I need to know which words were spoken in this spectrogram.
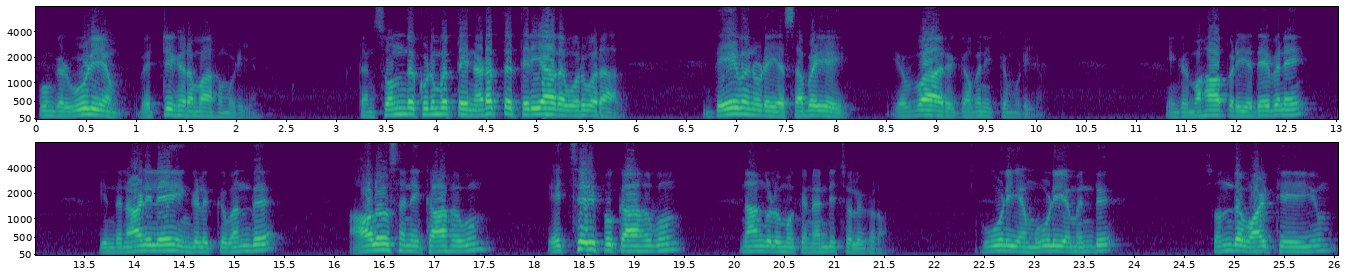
உங்கள் ஊழியம் வெற்றிகரமாக முடியும். தன் சொந்த குடும்பத்தை நடத்த தெரியாத ஒருவரால் தேவனுடைய சபையை எவ்வாறு கவனிக்க முடியும்? எங்கள் மகாபெரிய தேவனே இந்த நாளிலே எங்களுக்கு வந்து ஆலோசனைக்காகவும் எச்சரிப்புக்காகவும் நாங்கள் உமக்கு நன்றி சொல்லுகிறோம். ஊழியம் ஊழியம் என்று சொந்த வாழ்க்கையையும்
